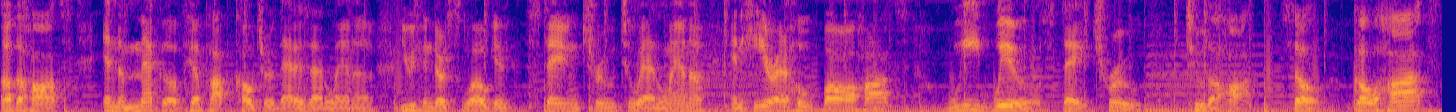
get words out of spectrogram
of the Hawks in the mecca of hip hop culture that is Atlanta, using their slogan, staying true to Atlanta. And here at Hoop Ball Hawks, we will stay true to the Hawk. So go Hawks,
